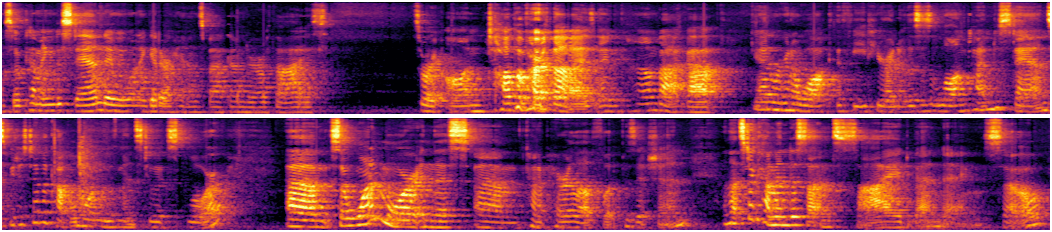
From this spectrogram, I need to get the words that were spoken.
So coming to standing, we want to get our hands back under our thighs. Sorry, on top of our thighs and come back up. Again, we're going to walk the feet here. I know this is a long time to stand, so we just have a couple more movements to explore. Um, so one more in this um, kind of parallel foot position, and that's to come into some side bending. So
